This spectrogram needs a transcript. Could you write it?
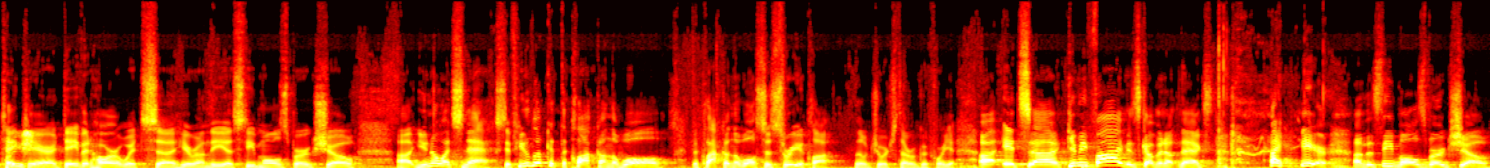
Take Appreciate care. David Horowitz uh, here on the Steve Malzberg Show. Uh, you know what's next. If you look at the clock on the wall, the clock on the wall says 3 o'clock. Little George Thorogood for you. Uh, it's uh, Give Me Five is coming up next, right here on the Steve Malzberg Show.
